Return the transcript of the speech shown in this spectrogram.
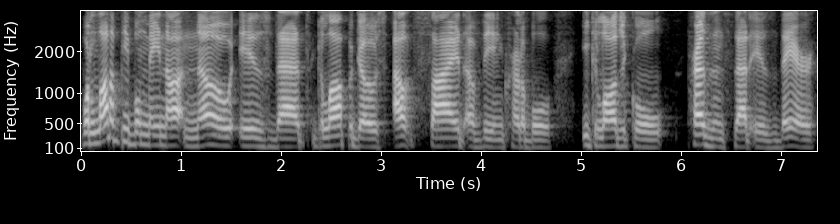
what a lot of people may not know is that Galapagos, outside of the incredible ecological presence that is there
